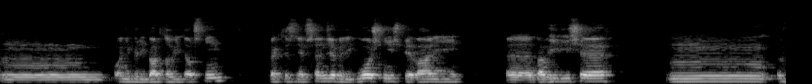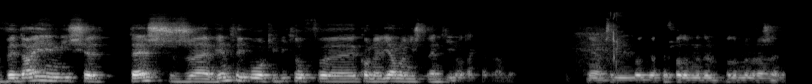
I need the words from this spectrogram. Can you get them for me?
mm, oni byli bardzo widoczni, praktycznie wszędzie byli głośni, śpiewali, bawili się. Mm, wydaje mi się też, że więcej było kibiców e, Corneliano niż Trentino tak naprawdę. Nie wiem, czy odniosłeś podobne, podobne wrażenie.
